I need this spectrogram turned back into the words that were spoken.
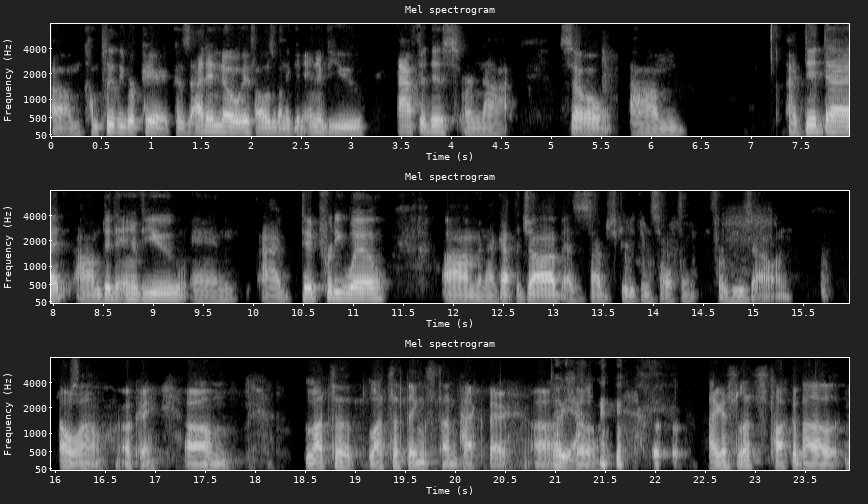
um, completely prepared, because I didn't know if I was going to get an interview after this or not. So um, I did that, um, did the interview, and I did pretty well. Um, and I got the job as a cybersecurity consultant for Booz Allen. Oh wow! Okay, um, lots of lots of things to unpack there. Uh, oh yeah. so, I guess let's talk about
